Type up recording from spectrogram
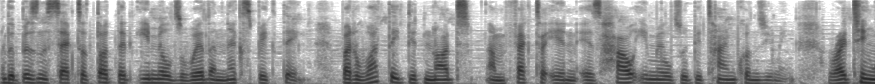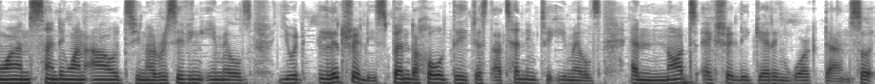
the business sector thought that emails were the next big thing. But what they did not um, factor in is how emails would be time consuming. Writing one, sending one out, you know, receiving emails, you would literally spend the whole day just attending to emails and not actually getting work done. So,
